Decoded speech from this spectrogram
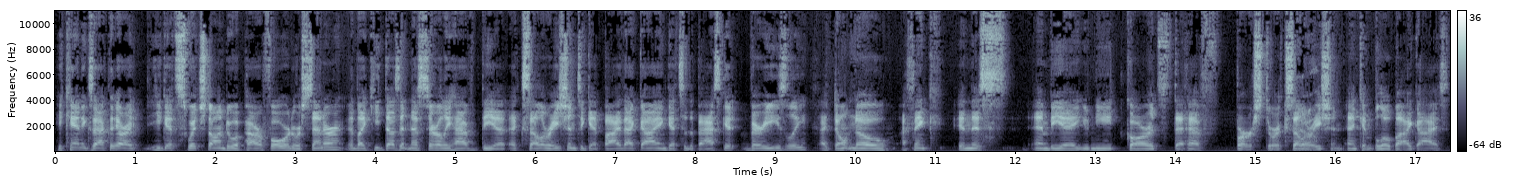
he can't exactly all right he gets switched onto a power forward or center. Like he doesn't necessarily have the uh, acceleration to get by that guy and get to the basket very easily. I don't know i think in this nba you need guards that have burst or acceleration and can blow by guys.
